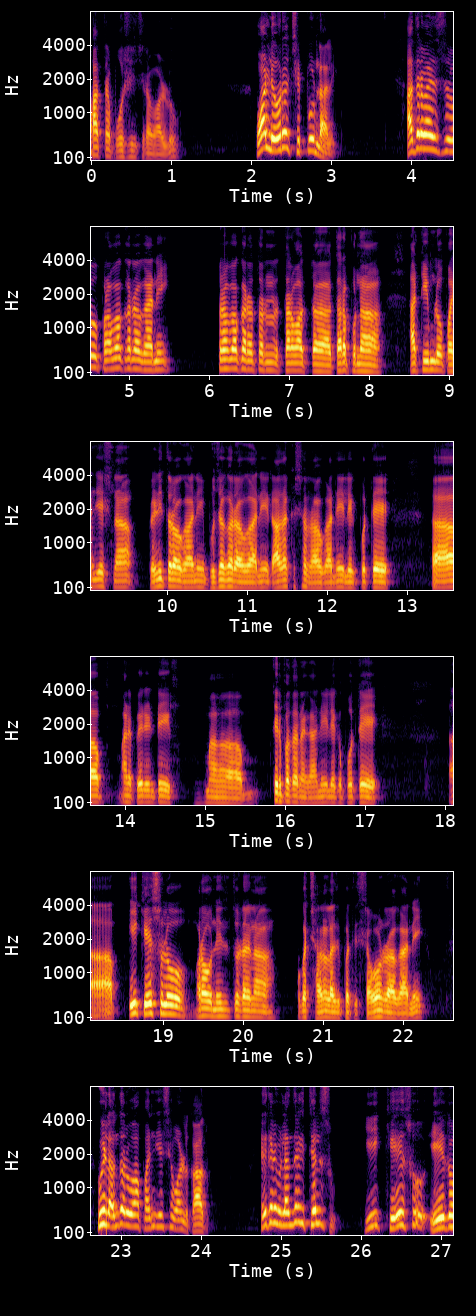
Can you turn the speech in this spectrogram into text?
పాత్ర పోషించిన వాళ్ళు వాళ్ళు ఎవరో చెప్పి ఉండాలి. అదర్వైజ్ ప్రభాకర్రావు కానీ ప్రభాకర్ తర్వాత తరపున ఆ టీంలో పనిచేసిన ప్రణీతరావు కానీ భుజంగరావు కానీ రాధాకృష్ణరావు కానీ లేకపోతే మన ఆయన పేరేంటి తిరుపతన కానీ లేకపోతే ఈ కేసులో మరో నిందితుడైన ఒక ఛానల్ అధిపతి శ్రవణరావు కానీ వీళ్ళందరూ ఆ పని చేసేవాళ్ళు కాదు. ఎందుకంటే వీళ్ళందరికీ తెలుసు ఈ కేసు ఏదో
